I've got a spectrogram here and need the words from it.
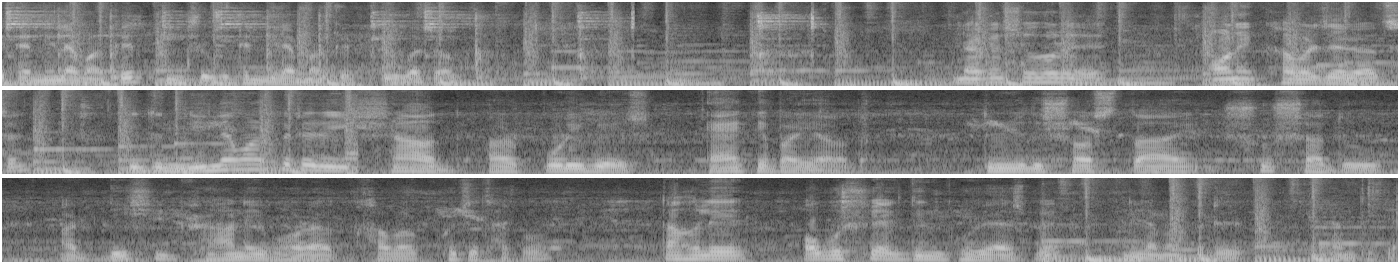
এটা নীলা মার্কেট তিনশো ফিটের নীলা মার্কেট পূর্বাচল ঢাকা শহরে অনেক খাবার জায়গা আছে, কিন্তু নীলা মার্কেটের এই স্বাদ আর পরিবেশ একেবারেই আলাদা। তুমি যদি সস্তায়, সুস্বাদু আর দেশি ঘ্রাণে ভরা খাবার খুঁজে থাকো তাহলে অবশ্যই একদিন ঘুরে আসবে নীলা মার্কেটের এখান থেকে।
